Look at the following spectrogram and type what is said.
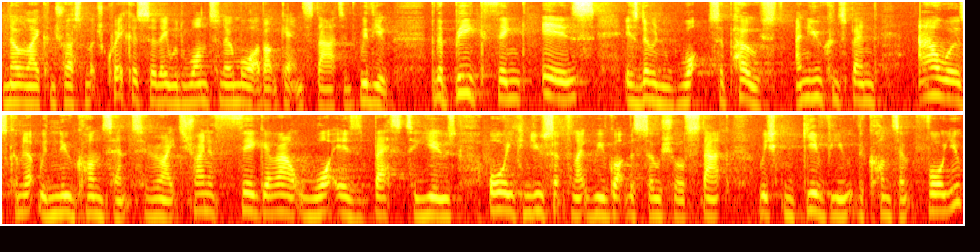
know, like, and trust much quicker so they would want to know more about getting started with you. But the big thing is, is knowing what to post. And you can spend hours coming up with new content to write, trying to figure out what is best to use, or you can use something like we've got the social stack, which can give you the content for you.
